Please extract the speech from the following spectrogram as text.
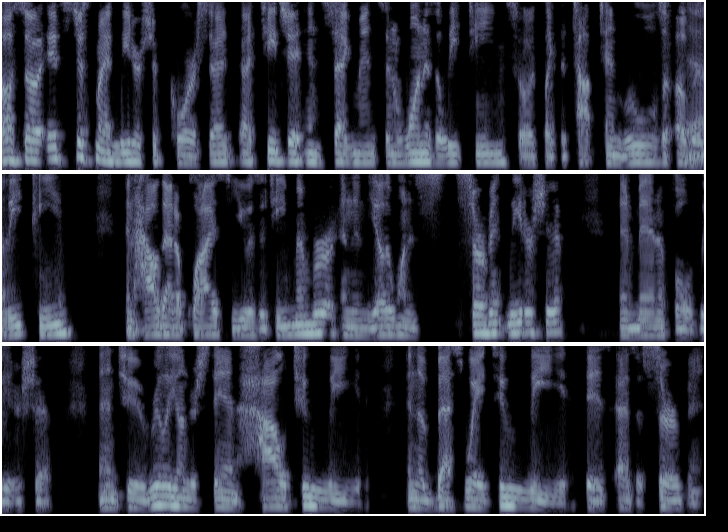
Oh, so it's just my leadership course. I, I, teach it in segments, and one is elite team. So it's like the top 10 rules of yeah. elite team and how that applies to you as a team member. And then the other one is servant leadership and manifold leadership. And to really understand how to lead and the best way to lead is as a servant.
